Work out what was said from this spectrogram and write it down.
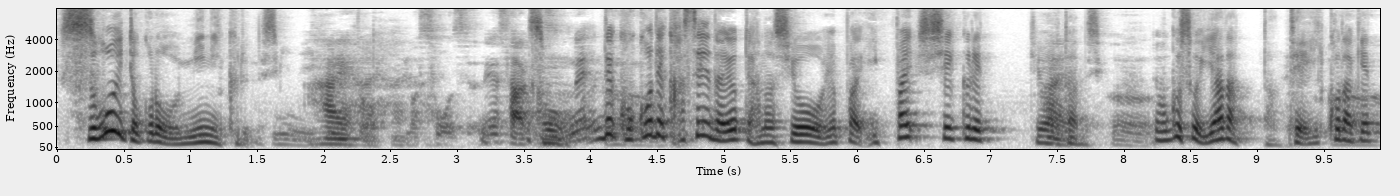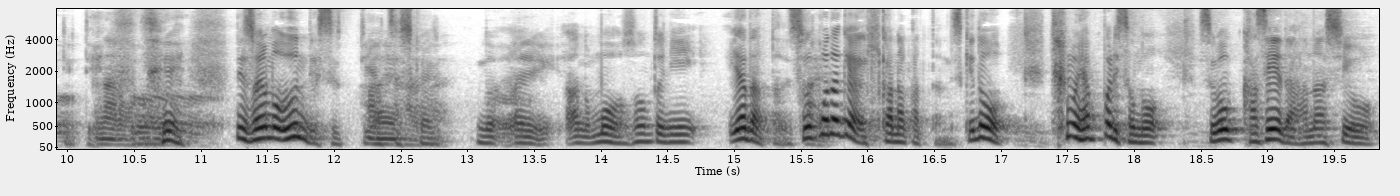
すごいところを見に来るんですよ。見に行くとはいはいはいまあそうですよね、サーカスね。う。で、ここで稼いだよって話を、やっぱりいっぱいしてくれ言われたんですよ。うん、で僕すごい嫌だったんで、1個だけって言って。でで、それも運ですっていうやつしか、はいはいのはいあの、もう本当に嫌だったんです。そこだけは聞かなかったんですけど、でもやっぱりその、すごく稼いだ話を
